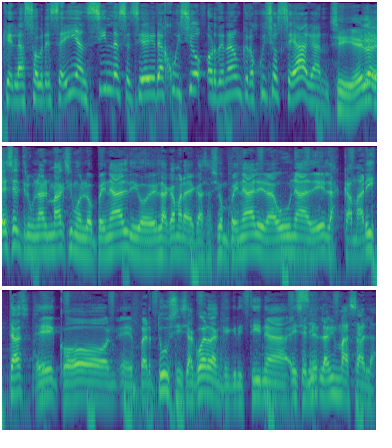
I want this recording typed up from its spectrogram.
que la sobreseían sin necesidad de ir a juicio, ordenaron que los juicios se hagan. Sí, él Eh, es el tribunal máximo en lo penal, digo, es la Cámara de Casación Penal, era una de las camaristas eh, con eh, Pertusi, ¿se acuerdan? Que Cristina es en Sí. la misma sala,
